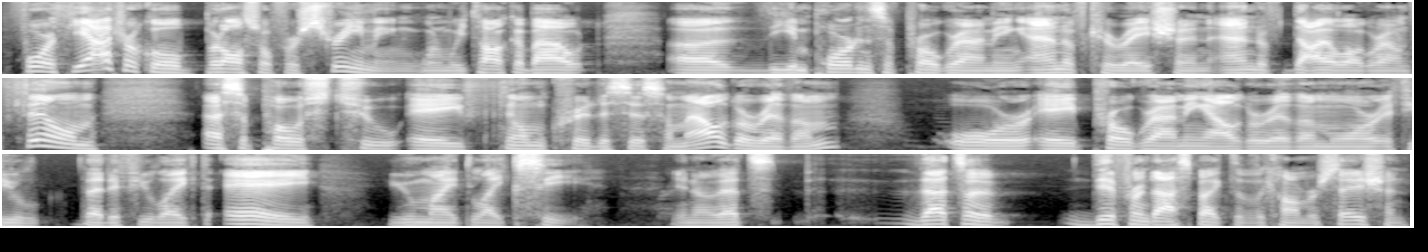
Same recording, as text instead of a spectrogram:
for theatrical but also for streaming. When we talk about uh, the importance of programming and of curation and of dialogue around film, as opposed to a film criticism algorithm or a programming algorithm, or if you that if you liked A, you might like C. You know, that's that's a different aspect of the conversation.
